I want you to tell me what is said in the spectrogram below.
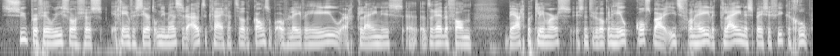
superveel resources geïnvesteerd om die mensen eruit te krijgen. Terwijl de kans op overleven heel erg klein is. Eh, het redden van bergbeklimmers is natuurlijk ook een heel kostbaar iets voor een hele kleine specifieke groep.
